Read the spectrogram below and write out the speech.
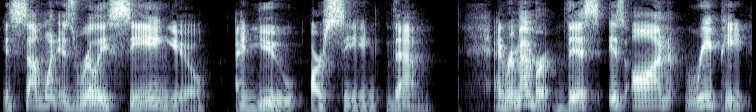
is someone is really seeing you and you are seeing them. And remember, this is on repeat.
